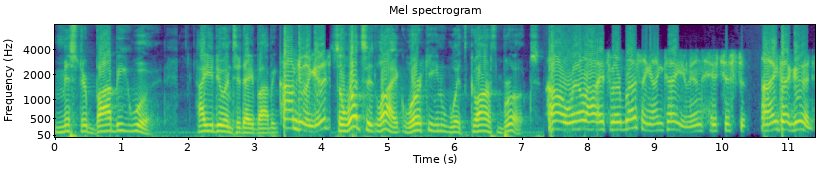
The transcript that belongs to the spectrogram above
Mr. Bobby Wood. How you doing today, Bobby? I'm doing good. So, what's it like working with Garth Brooks? Oh well, uh, it's been a blessing. I can tell you, man. It's just I ain't that good.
